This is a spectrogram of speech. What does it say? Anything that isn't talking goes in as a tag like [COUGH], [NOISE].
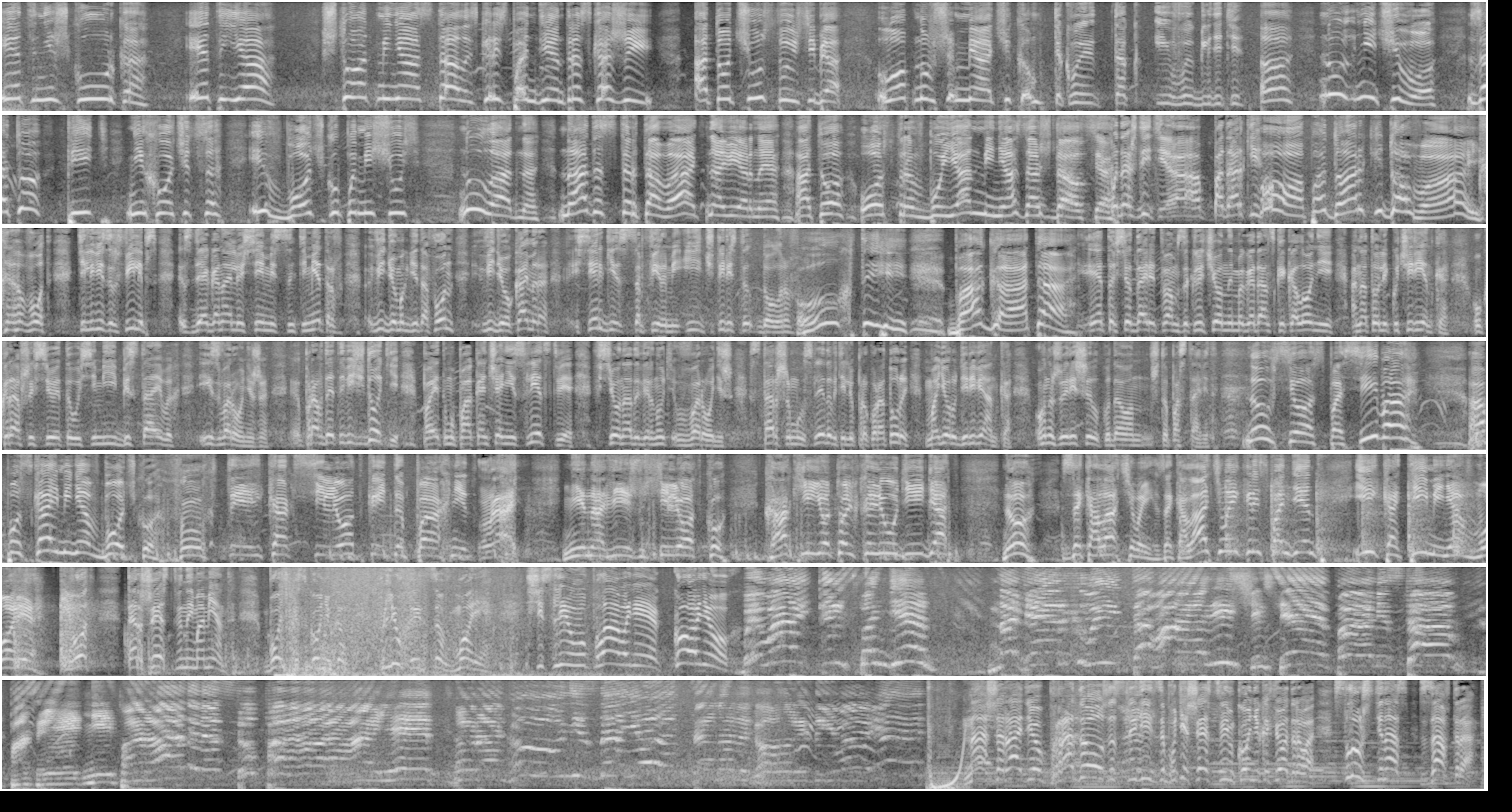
Это не шкурка, это я. Что от меня осталось, корреспондент, расскажи. А то чувствую себя лопнувшим мячиком. Так вы так и выглядите А, ну ничего, зато пить не хочется и в бочку помещусь. Ну ладно, надо стартовать, наверное, а то остров Буян меня заждался. Подождите, а подарки? О, подарки давай. [LAUGHS] Вот, телевизор Philips с диагональю 70 сантиметров Видеомагнитофон, видеокамера, серьги с сапфирами и 400 долларов Ух ты, богато. Это все дарит вам заключенный Магаданской колонии Анатолий Кучеренко Укравший все это у семьи Бестаевых из Воронежа Правда, это вещдоки, поэтому по окончании следствия Все надо вернуть в Воронеж Старшему следователю прокуратуры майору Деревянко Он уже решил, куда он что поставит Ну все, спасибо. Опускай меня в бочку. Ух ты, как селедкой-то пахнет. Ай, ненавижу селедку. Как ее только люди едят. Ну, заколачивай, заколачивай, корреспондент, и кати меня в море. И вот торжественный момент Бочка с конюхом плюхается в море Счастливого плавания, конюх! Бывай, корреспондент! Наверх вы, товарищи, все по местам! Последний парад наступает! Врагу не сдается наш город и! Наше радио продолжит следить за путешествием конюка Федорова Слушайте нас завтра!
